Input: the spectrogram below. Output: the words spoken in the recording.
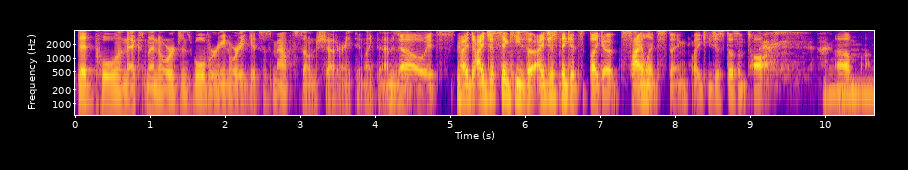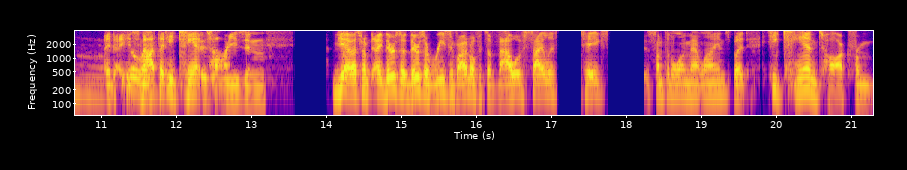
Deadpool and X Men Origins Wolverine where he gets his mouth sewn shut or anything like that. Is it? no, it's I, I just think he's a I just think it's like a silence thing. Like he just doesn't talk. Um, I I- it's like not that he can't talk. reason. Yeah, that's what I'm, I, there's a there's a reason. For, I don't know if it's a vow of silence takes something along that lines, but he can talk from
